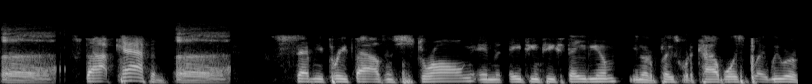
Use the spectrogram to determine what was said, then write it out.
uh, stop capping. Uh, 73,000 strong in the AT&T Stadium, you know, the place where the Cowboys play. We were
